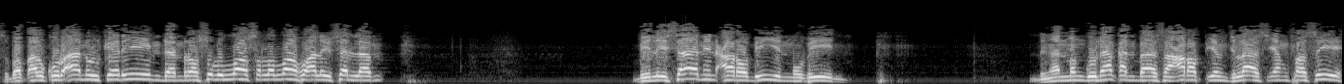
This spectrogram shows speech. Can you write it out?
Sebab Al-Qur'anul Karim dan Rasulullah sallallahu alaihi wasallam bilisanin arabiyyin mubin. Dengan menggunakan bahasa Arab yang jelas yang fasih.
